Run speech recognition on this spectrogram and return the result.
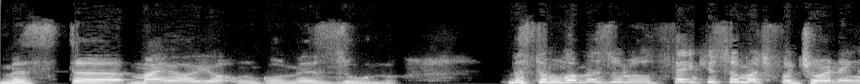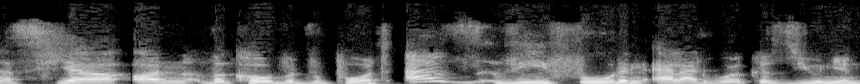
Mr. Mayoyo Mngomezulu. Mr. Mngomezulu, thank you so much for joining us here on the COVID report. As the Food and Allied Workers Union,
